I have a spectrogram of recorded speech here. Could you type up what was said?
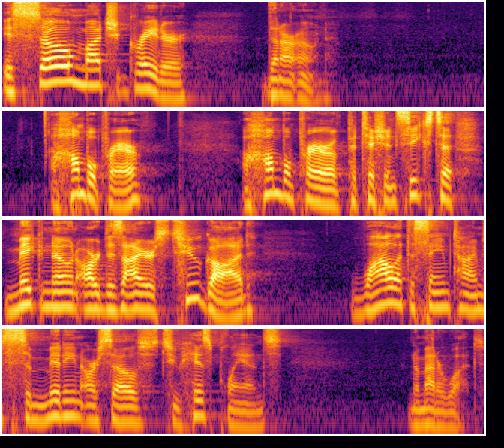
is so much greater than our own. A humble prayer, a humble prayer of petition, seeks to make known our desires to God while at the same time submitting ourselves to His plans no matter what.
